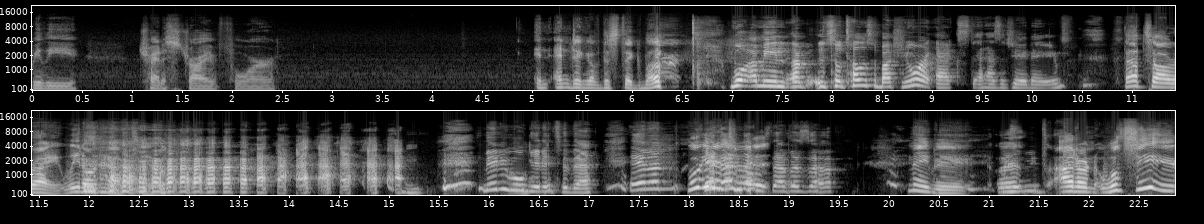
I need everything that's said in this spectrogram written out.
really try to strive for an ending of the stigma. well, I mean, um, so tell us about your ex that has a J name. That's all right. We don't have to. Maybe we'll get into that in a, We'll get into next episode. Maybe. I don't know. We'll see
